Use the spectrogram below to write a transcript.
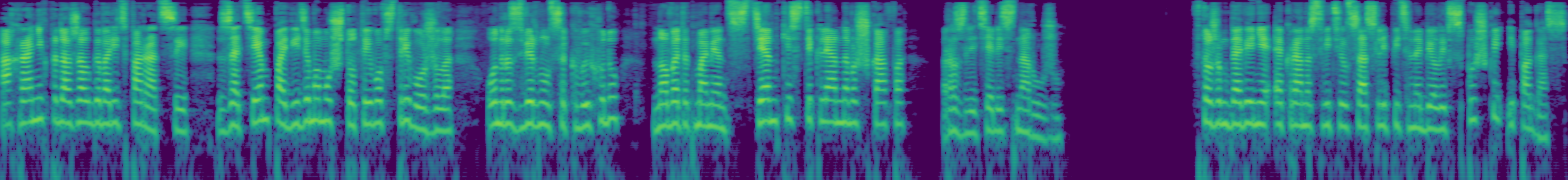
Охранник продолжал говорить по рации. Затем, по-видимому, что-то его встревожило. Он развернулся к выходу, но в этот момент стенки стеклянного шкафа разлетелись наружу. В то же мгновение экран осветился ослепительно белой вспышкой и погас.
